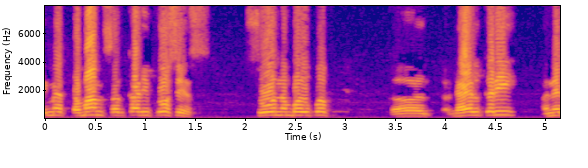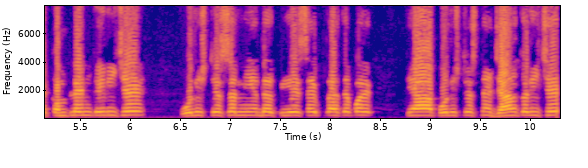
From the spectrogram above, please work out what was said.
એમને તમામ સરકારી પ્રોસેસ સો નંબર ઉપર ડાયલ કરી અને કમ્પ્લેન કરી છે. પોલીસ સ્ટેશનની અંદર પીએસઆઈ સાથે પણ ત્યાં પોલીસ સ્ટેશને જાણ કરી છે.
